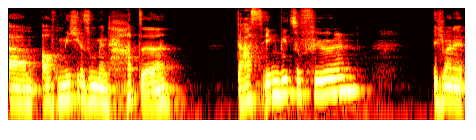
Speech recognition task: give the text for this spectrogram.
ähm, auf mich in diesem Moment hatte, das irgendwie zu fühlen. Ich meine,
